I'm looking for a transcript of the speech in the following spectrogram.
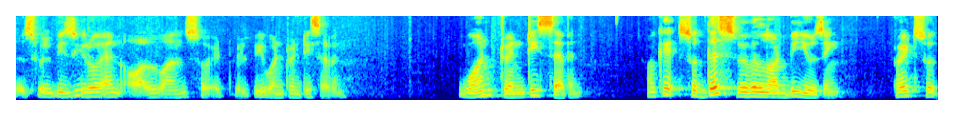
this will be 0 and all 1 so it will be 127 127 okay so this we will not be using right? So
